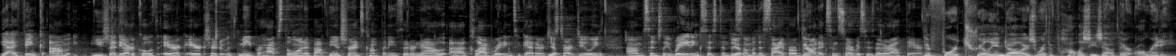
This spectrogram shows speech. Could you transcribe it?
Yeah, I think um, you shared the article with Eric. Eric shared it with me, perhaps the one about the insurance companies that are now uh, collaborating together to yep. start doing um, essentially rating systems of yep. some of the cyber there, products and services that are out there. There are $4 trillion worth of policies out there already.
